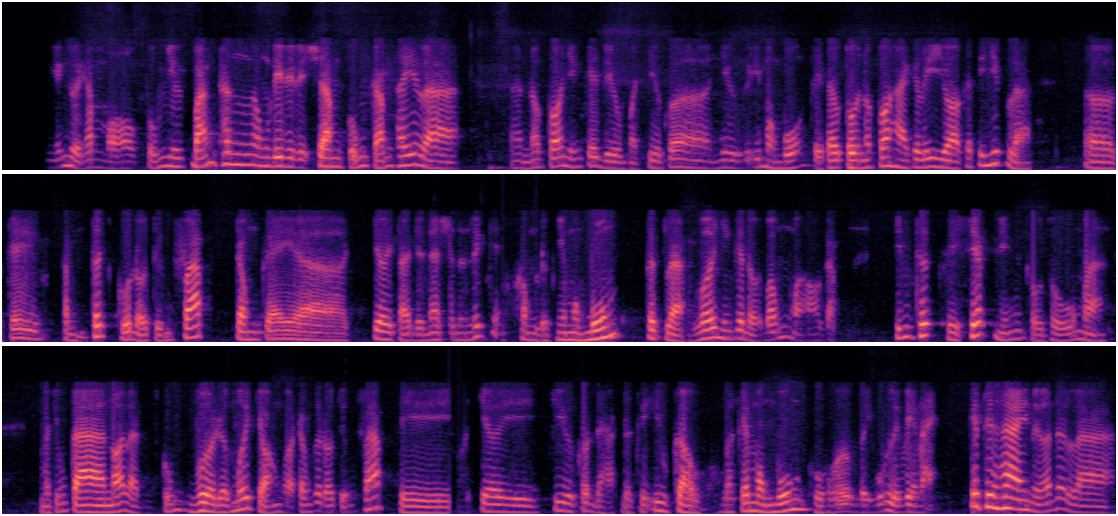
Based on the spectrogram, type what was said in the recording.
Những người hâm mộ cũng như bản thân ông Didier Deschamps cũng cảm thấy là à, nó có những cái điều mà chưa có như ý mong muốn thì theo tôi nó có hai cái lý do cái thứ nhất là uh, cái thành tích của đội tuyển Pháp trong cái uh, chơi tại The National League không được như mong muốn tức là với những cái đội bóng mà họ gặp chính thức thì xếp những cầu thủ mà mà chúng ta nói là cũng vừa được mới chọn vào trong cái đội tuyển Pháp thì họ chơi chưa có đạt được cái yêu cầu và cái mong muốn của vị huấn luyện viên này. Cái thứ hai nữa đó là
